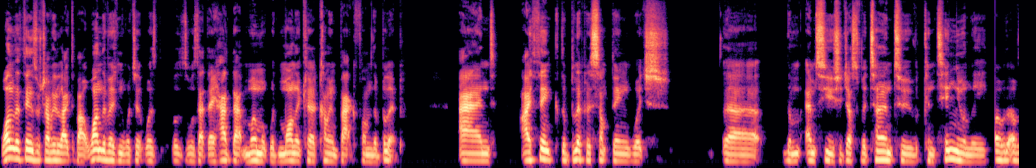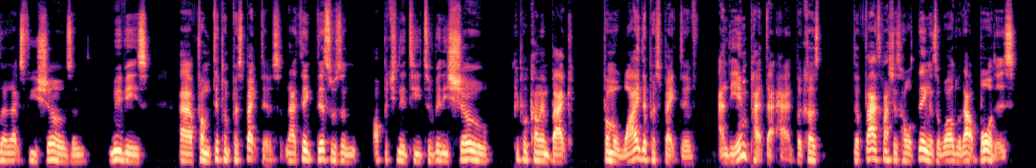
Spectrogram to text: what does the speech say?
one of the things which I really liked about WandaVision, which it was, was was that they had that moment with Monica coming back from the blip, and I think the blip is something which uh, the MCU should just return to continually over the, over the next few shows and movies uh, from different perspectives. And I think this was an opportunity to really show people coming back from a wider perspective and the impact that had because the Flag Smashers whole thing is a world without borders.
